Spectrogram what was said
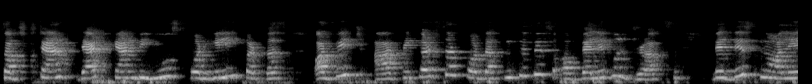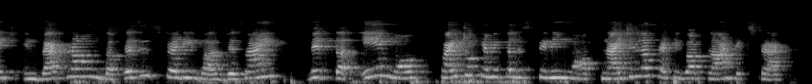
substance that can be used for healing purpose or which are precursor for the synthesis of valuable drugs. With this knowledge in background, the present study was designed with the aim of phytochemical screening of Nigella sativa plant extract.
